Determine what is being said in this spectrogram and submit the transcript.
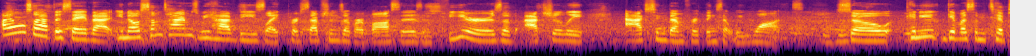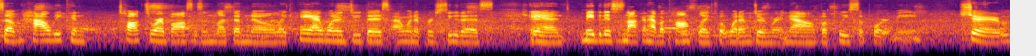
I also have to say that, you know, sometimes we have these like perceptions of our bosses and fears of actually asking them for things that we want. Mm-hmm. So, can you give us some tips of how we can talk to our bosses and let them know like, "Hey, I want to do this. I want to pursue this." Sure. And maybe this is not going to have a conflict with what I'm doing right now, but please support me. Sure.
